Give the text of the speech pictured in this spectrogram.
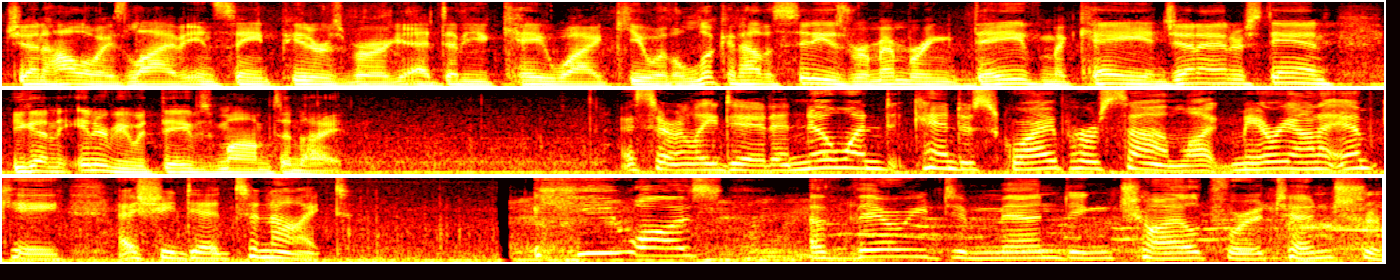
Jen Holloway's live in St. Petersburg at WKYQ with a look at how the city is remembering Dave McKay. And Jen, I understand you got an interview with Dave's mom tonight. I certainly did, and no one can describe her son like Mariana Emke as she did tonight. He was a very demanding child for attention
